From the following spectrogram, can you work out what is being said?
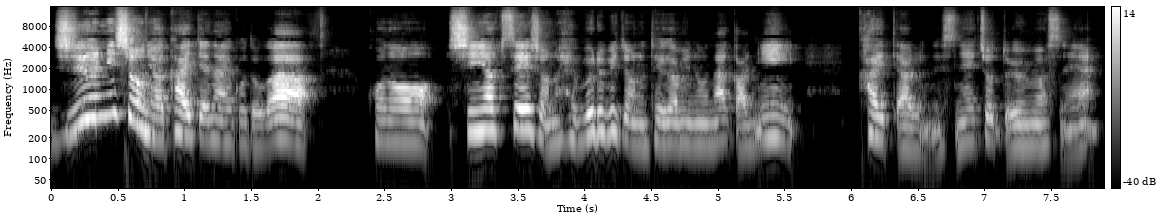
12章には書いてないことが、この新約聖書のヘブル人の手紙の中に書いてあるんですね。ちょっと読みますね。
